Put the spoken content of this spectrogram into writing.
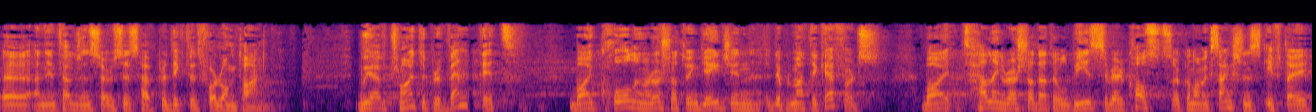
uh, and intelligence services have predicted for a long time. We have tried to prevent it by calling on Russia to engage in diplomatic efforts, by telling Russia that there will be severe costs, economic sanctions, if they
